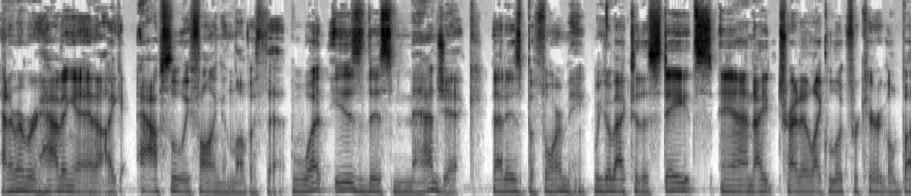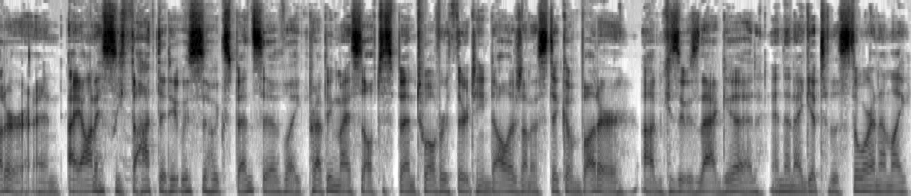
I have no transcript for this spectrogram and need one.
And I remember having it and like absolutely falling in love with it. What is this magic that is before me? We go back to the States and I try to like look for Kerrygold butter. And I honestly thought that it was so expensive, like prepping myself to spend twelve or thirteen dollars on a stick of butter uh, because it was that good. And then I get to the store and I'm like,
